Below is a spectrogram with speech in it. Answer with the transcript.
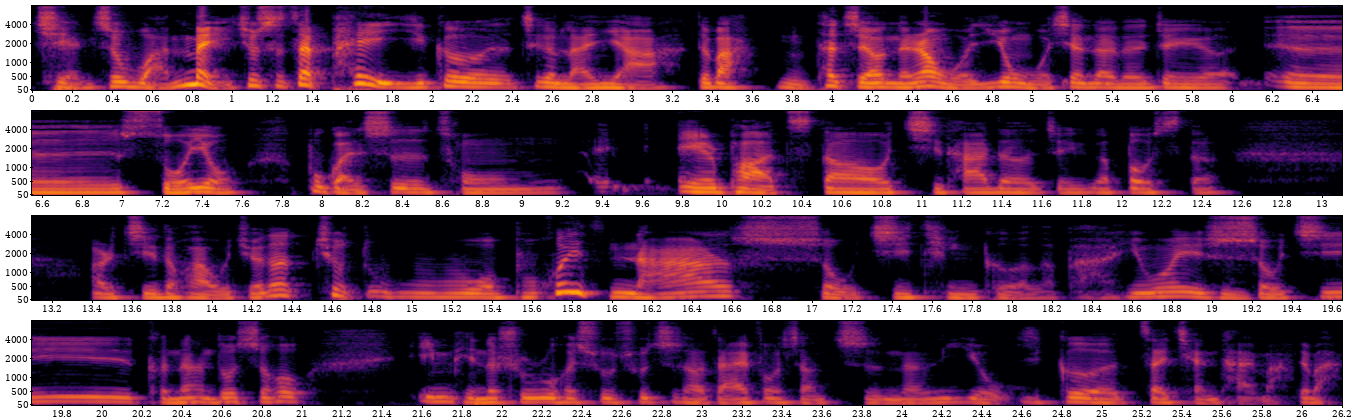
简直完美，就是再配一个这个蓝牙，对吧？嗯它只要能让我用我现在的这个呃所有，不管是从 AirPods 到其他的这个 BOSS 的耳机的话，我觉得就我不会拿手机听歌了吧，因为手机可能很多时候。音频的输入和输出至少在 iPhone 上只能有一个在前台嘛，对吧？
